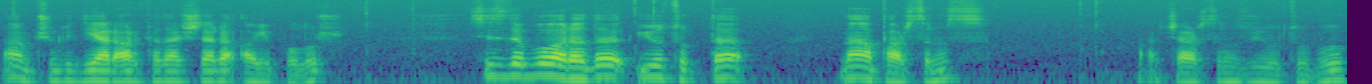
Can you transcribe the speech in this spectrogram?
Tamam çünkü diğer arkadaşlara ayıp olur. Siz de bu arada YouTube'da ne yaparsınız? Açarsınız YouTube'u.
